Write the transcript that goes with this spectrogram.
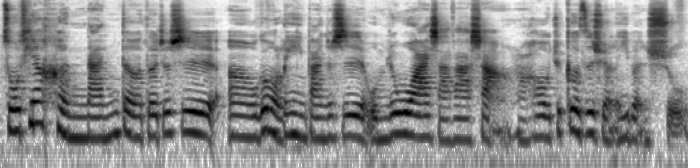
昨天很难得的就是，嗯，我跟我另一半就是，我们就窝在沙发上，然后就各自选了一本书。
